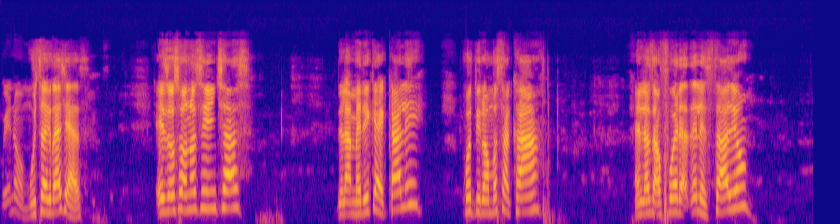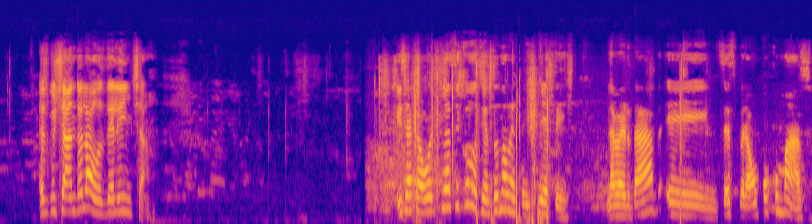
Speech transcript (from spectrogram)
Bueno, muchas gracias. Esos son los hinchas de la América de Cali. Continuamos acá en las afueras del estadio, escuchando la voz del hincha. Y se acabó el clásico 297. La verdad, eh, se esperaba un poco más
